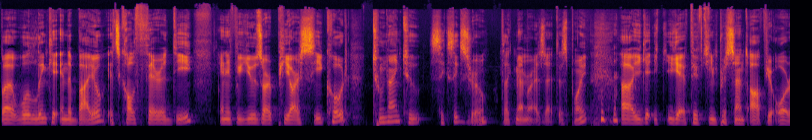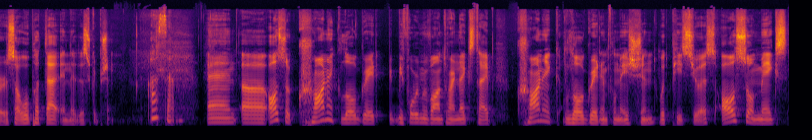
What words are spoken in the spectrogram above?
but we'll link it in the bio. It's called TheraD. And if you use our PRC code 292660, like memorize it at this point, uh, you get you get 15% off your order. So we'll put that in the description. Awesome. And uh, also, chronic low grade, before we move on to our next type, chronic low grade inflammation with PCOS also makes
